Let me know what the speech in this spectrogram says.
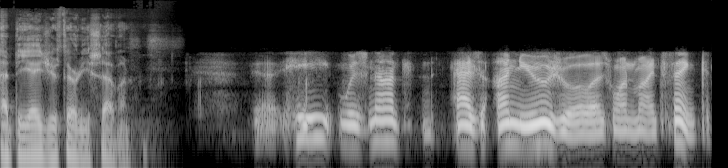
at the age of 37? Uh, he was not as unusual as one might think.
